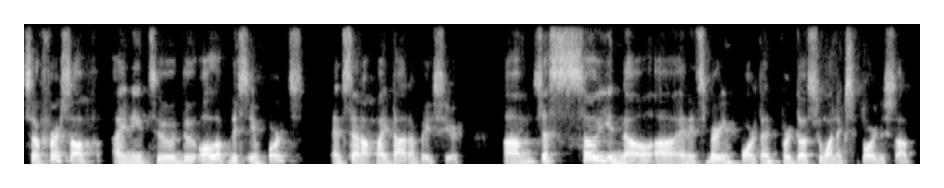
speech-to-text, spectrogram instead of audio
So first off, I need to do all of these imports and set up my database here. Um, just so you know, uh, and it's very important for those who want to explore this up,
